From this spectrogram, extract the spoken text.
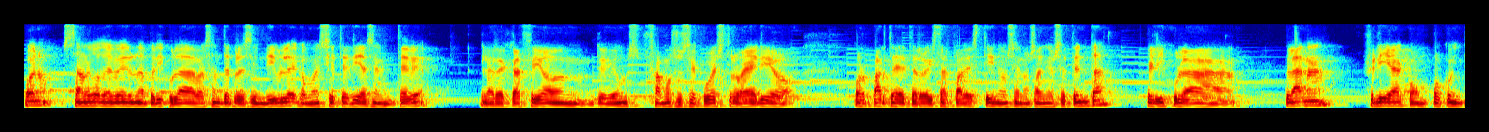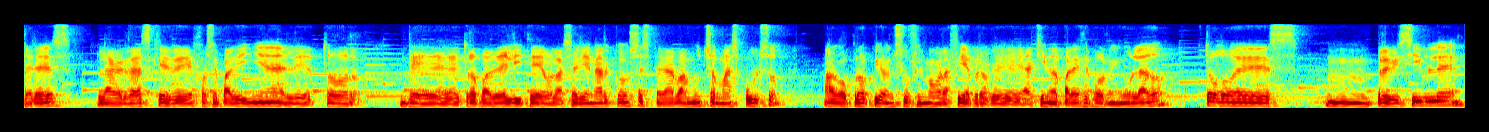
Bueno, salgo de ver una película bastante prescindible como es Siete días en Entebbe, la recreación de un famoso secuestro aéreo por parte de terroristas palestinos en los años 70. Película plana, fría, con poco interés, la verdad es que de José Padiña, el director de Tropa de Élite o la serie Narcos, esperaba mucho más pulso, algo propio en su filmografía, pero que aquí no aparece por ningún lado. Todo es mm, previsible,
